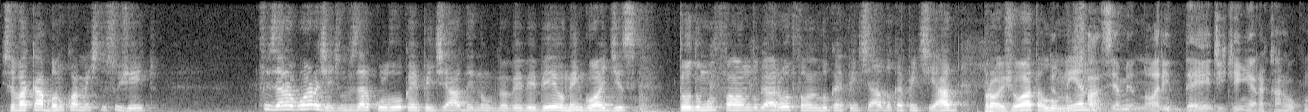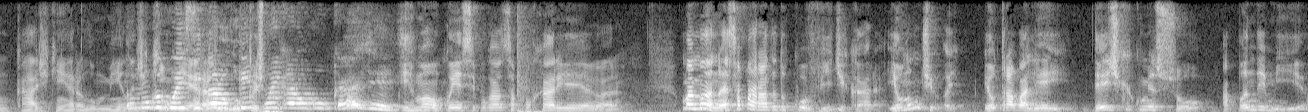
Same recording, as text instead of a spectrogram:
isso vai acabando com a mente do sujeito. Fizeram agora, gente. Não fizeram com o Lucas Repenteado aí no meu BBB. Eu nem gosto disso. Todo mundo falando do garoto, falando do Lucas Repenteado, Lucas Repenteado, Projota, Eu não Lumena. fazia a menor ideia de quem era Carol Conká, de quem era Lumena, Eu de nunca quem conheci era Carol. Lucas... Quem foi Carol Conká, gente? Irmão, conheci por causa dessa porcaria aí agora. Mas, mano, essa parada do Covid, cara, eu não tive. Eu trabalhei desde que começou a pandemia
